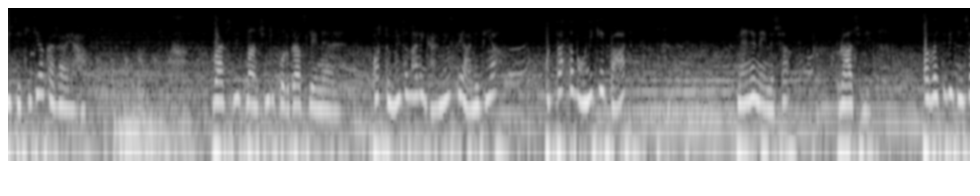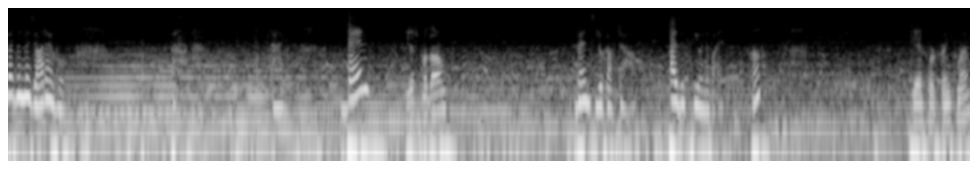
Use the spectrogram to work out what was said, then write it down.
ये रिकी क्या कर रहा है यहाँ? वो एक्चुअली इस मैंशन की फोटोग्राफ्स लेने आया है। और तुमने तुम्हारे घर में उसे आने दिया? उतना सब होने के बाद? मैंने नहीं, नशा। राज ने। और वैसे भी तीन चार दिन में जा रहा है वो। Thanks Bens yes madam Bens look after her I just see you in a while हाँ care for drink ma'am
